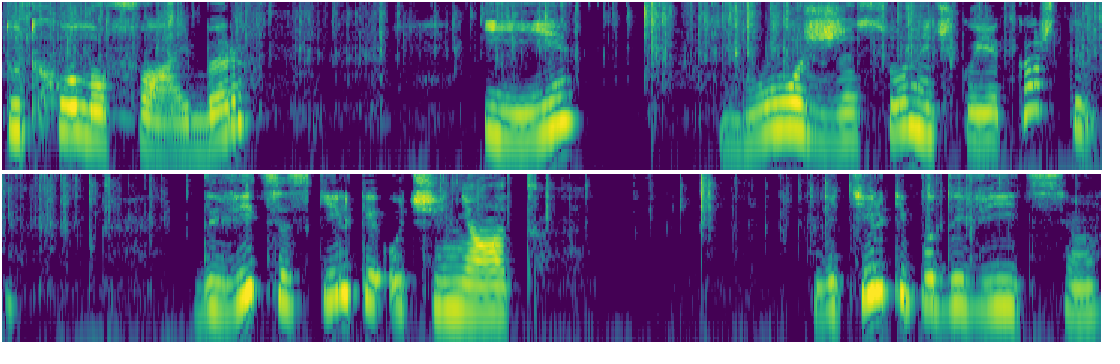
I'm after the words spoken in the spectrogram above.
тут холофайбер. І, боже, сонечко, яка ж ти. Дивіться, скільки оченят. Ви тільки подивіться.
